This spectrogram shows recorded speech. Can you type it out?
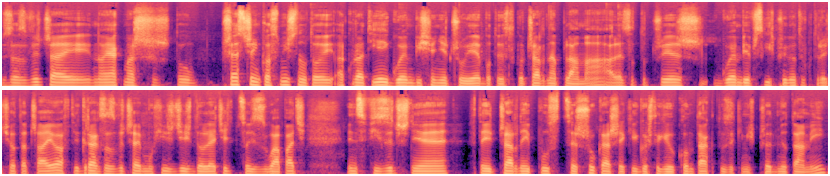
zazwyczaj, no jak masz tą przestrzeń kosmiczną to akurat jej głębi się nie czuje, bo to jest tylko czarna plama, ale za to czujesz głębie wszystkich przedmiotów, które cię otaczają, a w tych grach zazwyczaj musisz gdzieś dolecieć, coś złapać, więc fizycznie w tej czarnej pustce szukasz jakiegoś takiego kontaktu z jakimiś przedmiotami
